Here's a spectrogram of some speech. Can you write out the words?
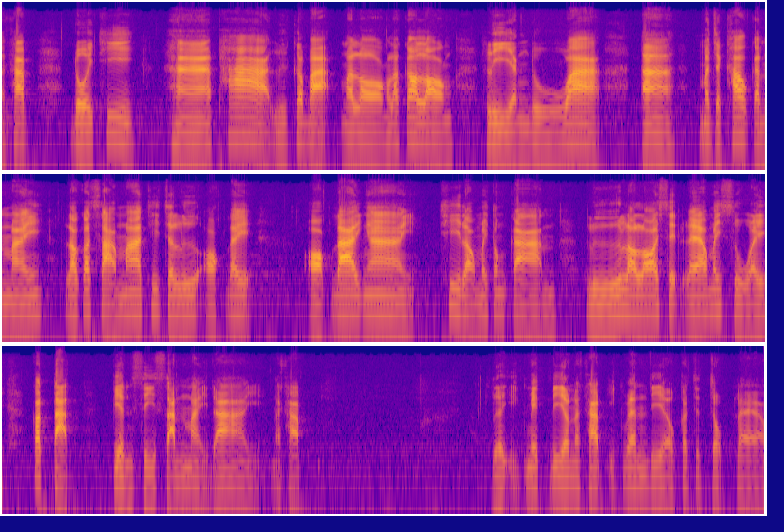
นะครับ โดยที่หาผ้าหรือกระบะมาลอง แล้วก็ลองเรียงดูว่าอ่า มันจะเข้ากันไหม เราก็สามารถที่จะลื้อออกได้ออกได้ง่ายที่เราไม่ต้องการ หรือเราร้อยเสร็จแล้วไม่สวย ก็ตัดเปลี่ยนสีสันใหม่ได้นะครับ เหลืออีกเม็ดเดียวนะครับ อีกแว่นเดียวก็จะจบแล้ว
